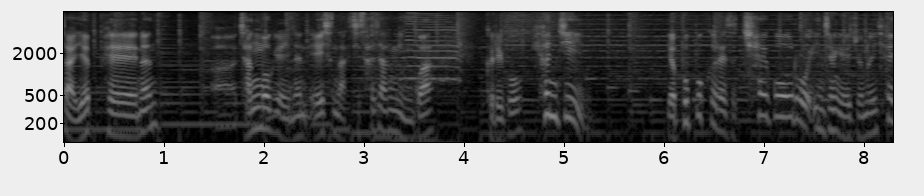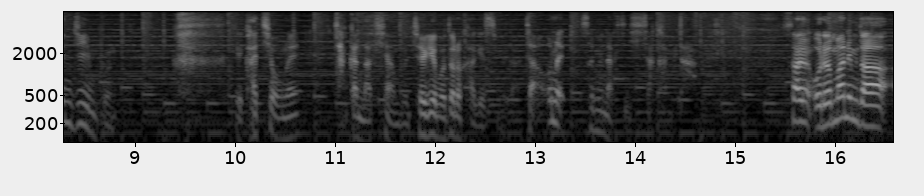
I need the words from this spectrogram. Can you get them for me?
자 옆에는 어, 장목에 있는 에이스 낚시 사장님과 그리고 현지인 옆 북부권에서 최고로 인정해주는 현지인분 하, 같이 오늘 잠깐 낚시 한번 즐겨보도록 하겠습니다. 자 오늘 서민 낚시 시작합니다. 사장님 오랜만입니다.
